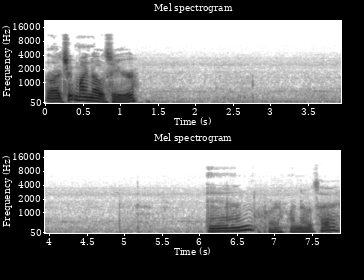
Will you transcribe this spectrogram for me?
I check my notes here. And where my notes at?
